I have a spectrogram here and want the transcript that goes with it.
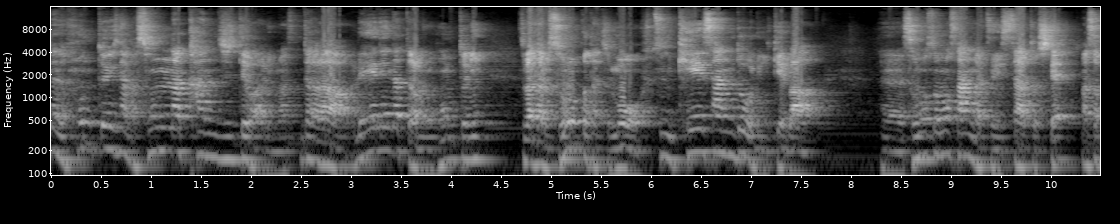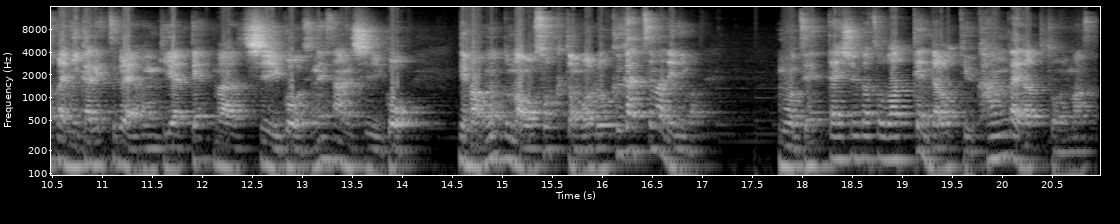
なので本当になんかそんな感じではあります。だから、例年だったらもう本当に、まあ多分その子たちも普通に計算通りいけば、うんそもそも3月にスタートして、まあそこから2ヶ月ぐらい本気でやって、まあ4、5ですね、3、4、5。で、まあ本当まあ遅くとも6月までには、もう絶対就活終わってんだろうっていう考えだったと思います。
